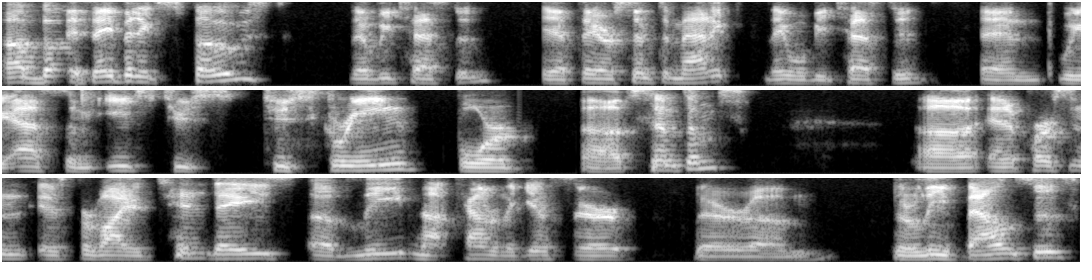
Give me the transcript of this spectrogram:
Uh, but if they've been exposed, they'll be tested. If they are symptomatic, they will be tested. And we ask them each to, to screen for uh, symptoms. Uh, and a person is provided 10 days of leave, not counted against their, their, um, their leave balances.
